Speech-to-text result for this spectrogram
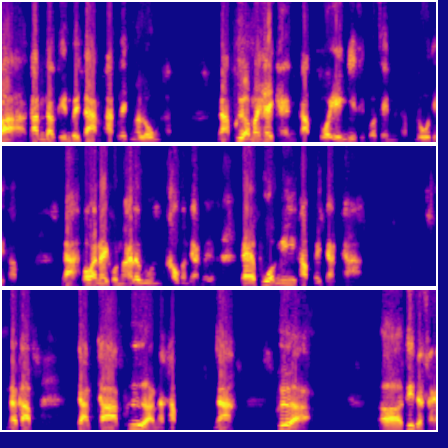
ว่าท่านทักษิณไปจ้างพรรคเล็กมาลงครับนะเพื่อไม่ให้แข่งกับตัวเองยี่สิบเปอร์เซ็นครับ ดูสิครับนะเพราะว่าในกฎหมายแล้วนูนเขาบัญญัติไว้แต่พวกนี้ครับไปจัดฉากนะครับ จัดฉากเพื่อนะครับนะ เพื่อเอ่อที่จะใส่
